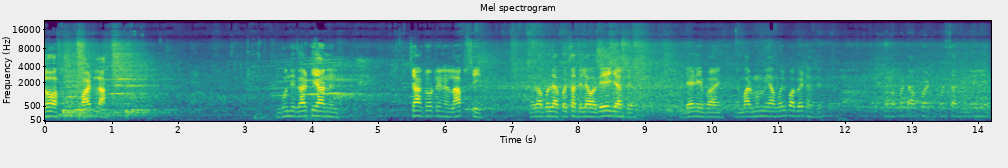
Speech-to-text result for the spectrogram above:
જો પાટલા. ગુંદી ગાંઠિયા ને ચાક રોટલી ને લાપસી. બધા બધા પ્રસાદ લેવા બે જશે ડેનીભાઈ ને મારી મમ્મી આમ ઓલપા બેઠા છે. ચાલો ફટાફટ પ્રસાદી લઈ લઈએ.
